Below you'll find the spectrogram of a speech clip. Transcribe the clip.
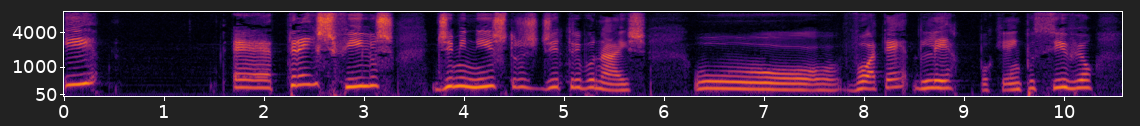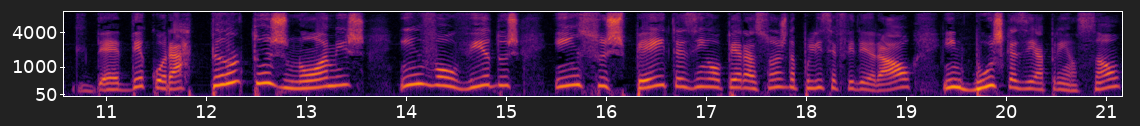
e é, três filhos de ministros de tribunais. O... Vou até ler, porque é impossível é, decorar tantos nomes envolvidos em suspeitas em operações da Polícia Federal, em buscas e apreensão.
